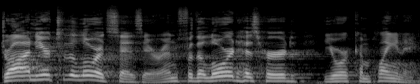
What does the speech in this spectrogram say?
Draw near to the Lord, says Aaron, for the Lord has heard your complaining.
